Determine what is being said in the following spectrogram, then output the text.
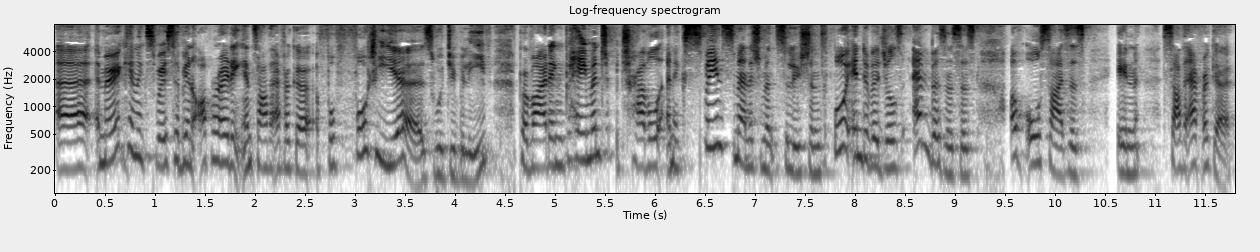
Uh, American Express have been operating in South Africa for 40 years, would you believe, providing payment, travel, and expense management solutions for individuals and businesses of all sizes in South Africa.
